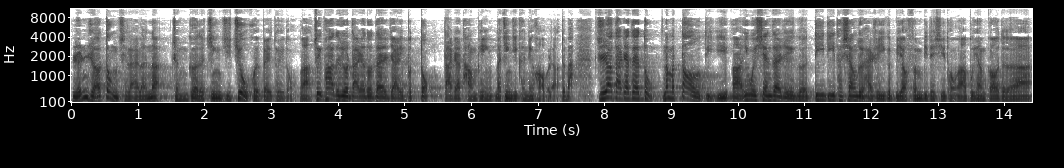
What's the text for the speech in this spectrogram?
人只要动起来了，那整个的经济就会被推动啊！最怕的就是大家都待在家里不动，大家躺平，那经济肯定好不了，对吧？只要大家在动，那么到底啊，因为现在这个滴滴它相对还是一个比较封闭的系统啊，不像高德啊、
